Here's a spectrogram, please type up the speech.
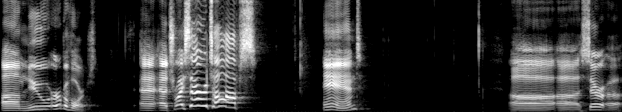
um, new herbivores. Uh, uh, Triceratops! And uh, uh, Sarah.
